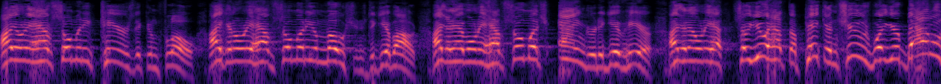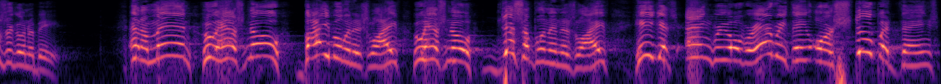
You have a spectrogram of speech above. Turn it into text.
I only have so many tears that can flow. I can only have so many emotions to give out. I can have only have so much anger to give here. I can only have, so you have to pick and choose where your battles are going to be. And a man who has no Bible in his life, who has no discipline in his life, he gets angry over everything or stupid things.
